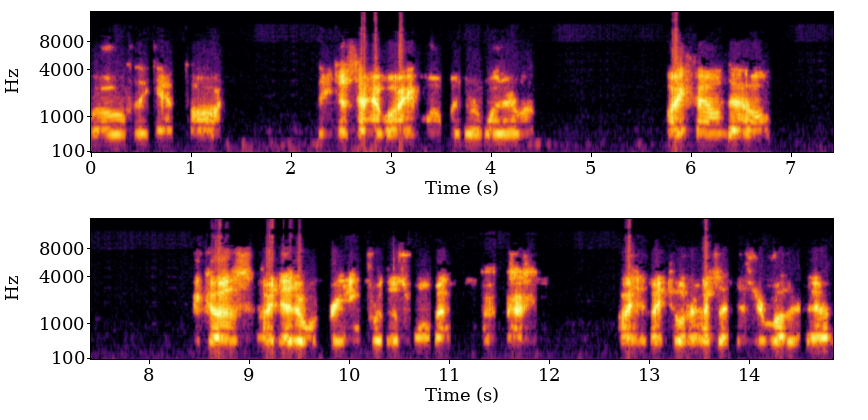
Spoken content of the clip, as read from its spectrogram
move, they can't talk, they just have eye movement or whatever. I found out because I did a reading for this woman. I, I told her, I said, Is your mother dead?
